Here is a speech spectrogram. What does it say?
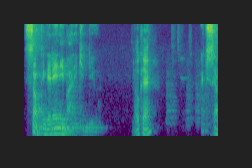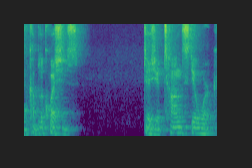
something that anybody can do. Okay. I just have a couple of questions. Does your tongue still work?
